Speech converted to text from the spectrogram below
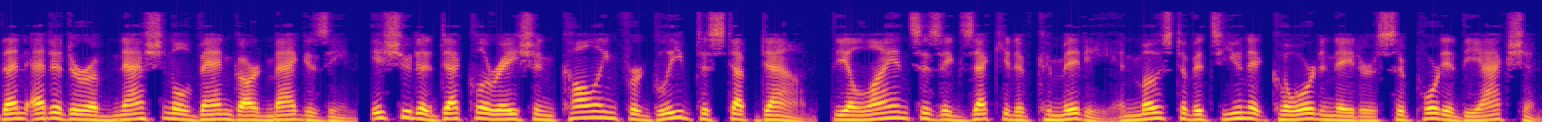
then editor of National Vanguard magazine, issued a declaration calling for Gliebe to step down. The Alliance's executive committee and most of its unit coordinators supported the action.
